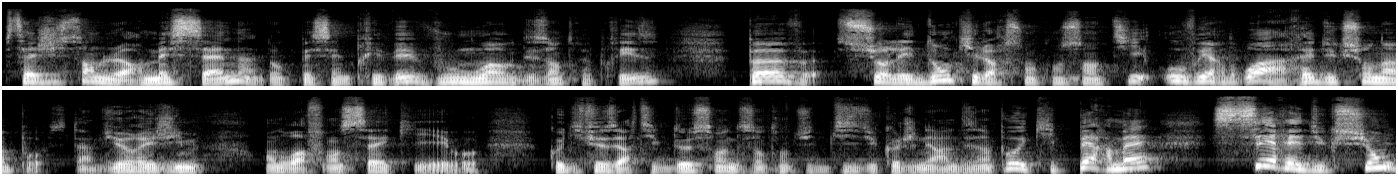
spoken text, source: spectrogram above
s'agissant de leurs mécènes, donc mécènes privés, vous, moi ou des entreprises, peuvent, sur les dons qui leur sont consentis, ouvrir droit à réduction d'impôts. C'est un vieux régime en droit français qui est codifié aux articles 200 et 238 bis du Code général des impôts et qui permet ces réductions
